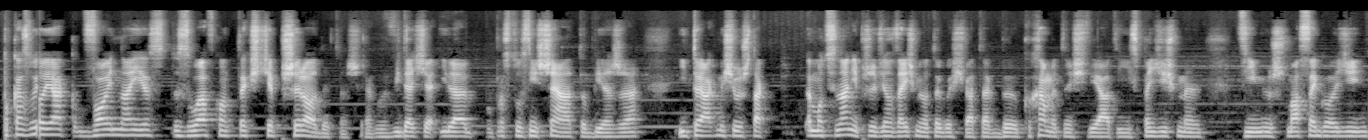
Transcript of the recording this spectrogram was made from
Pokazują, jak wojna jest zła w kontekście przyrody też. Jakby widać, ile po prostu zniszczenia to bierze i to, jak my się już tak emocjonalnie przywiązaliśmy do tego świata, jakby kochamy ten świat i spędziliśmy w nim już masę godzin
